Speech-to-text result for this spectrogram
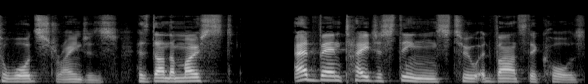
towards strangers, has done the most advantageous things to advance their cause.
